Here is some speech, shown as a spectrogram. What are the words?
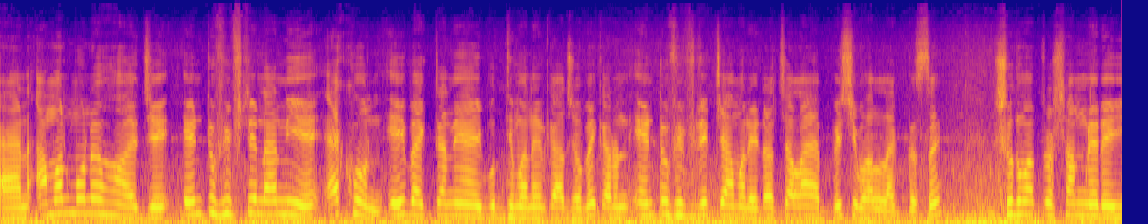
অ্যান্ড আমার মনে হয় যে এন টু ফিফটি না নিয়ে এখন এই বাইকটা নিয়ে এই বুদ্ধিমানের কাজ হবে, কারণ এন টু ফিফটির চেয়ে আমার এটা চালায় বেশি ভালো লাগতেছে, শুধুমাত্র সামনের এই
